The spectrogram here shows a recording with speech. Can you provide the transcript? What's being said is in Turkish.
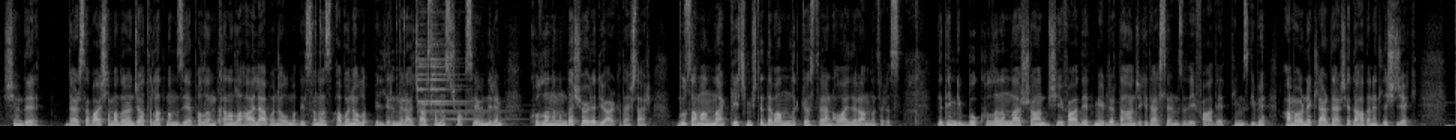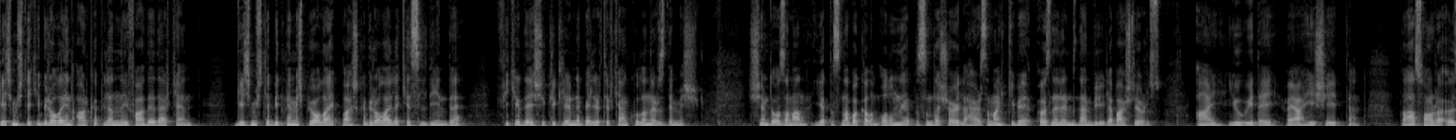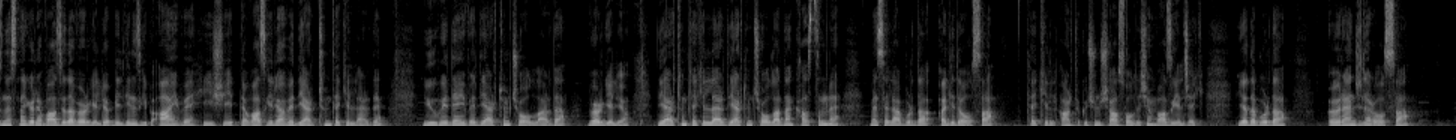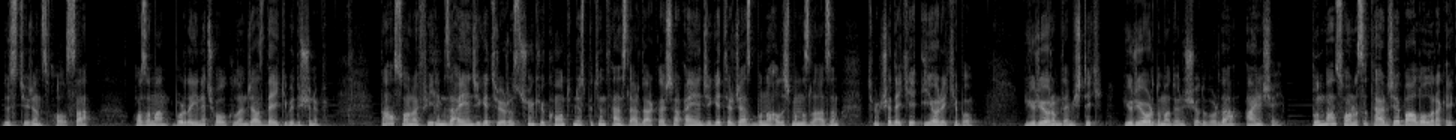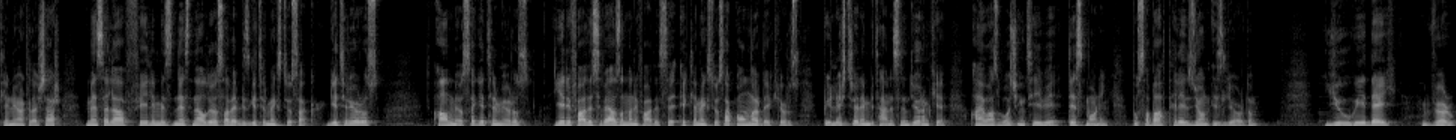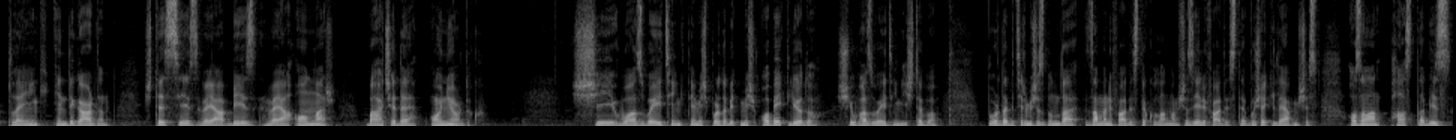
Şimdi derse başlamadan önce hatırlatmamızı yapalım. Kanala hala abone olmadıysanız abone olup bildirimleri açarsanız çok sevinirim. Kullanımında şöyle diyor arkadaşlar. Bu zamanla geçmişte devamlılık gösteren olayları anlatırız. Dediğim gibi bu kullanımlar şu an bir şey ifade etmeyebilir. Daha önceki derslerimizde de ifade ettiğimiz gibi. Ama örneklerde her şey daha da netleşecek. Geçmişteki bir olayın arka planını ifade ederken, geçmişte bitmemiş bir olay başka bir olayla kesildiğinde fikir değişikliklerini belirtirken kullanırız demiş. Şimdi o zaman yapısına bakalım. Olumlu yapısında şöyle her zaman gibi öznelerimizden biriyle başlıyoruz. I, you, we, they veya he, she, it'ten. Daha sonra öznesine göre was ya da were geliyor. Bildiğiniz gibi I ve he, she, it de was geliyor ve diğer tüm tekillerde you ve they ve diğer tüm çoğullarda were geliyor. Diğer tüm tekiller, diğer tüm çoğullardan kastım ne? Mesela burada Ali de olsa tekil artık üçüncü şahıs olduğu için was gelecek. Ya da burada öğrenciler olsa the students olsa o zaman burada yine çoğul kullanacağız they gibi düşünüp. Daha sonra fiilimize ing getiriyoruz. Çünkü continuous bütün tenslerde arkadaşlar ing getireceğiz. Buna alışmamız lazım. Türkçedeki ior eki bu. Yürüyorum demiştik. Yürüyordum'a dönüşüyordu burada. Aynı şey. Bundan sonrası tercihe bağlı olarak ekleniyor arkadaşlar. Mesela fiilimiz nesne alıyorsa ve biz getirmek istiyorsak getiriyoruz. Almıyorsa getirmiyoruz. Yer ifadesi veya zaman ifadesi eklemek istiyorsak onları da ekliyoruz. Birleştirelim bir tanesini. Diyorum ki I was watching TV this morning. Bu sabah televizyon izliyordum. You we they were playing in the garden. İşte siz veya biz veya onlar bahçede oynuyorduk. She was waiting demiş. Burada bitmiş. O bekliyordu. She was waiting. İşte bu. Burada bitirmişiz bunu da. Zaman ifadesi de kullanmamışız. Yer ifadesi de bu şekilde yapmışız. O zaman past'ta biz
